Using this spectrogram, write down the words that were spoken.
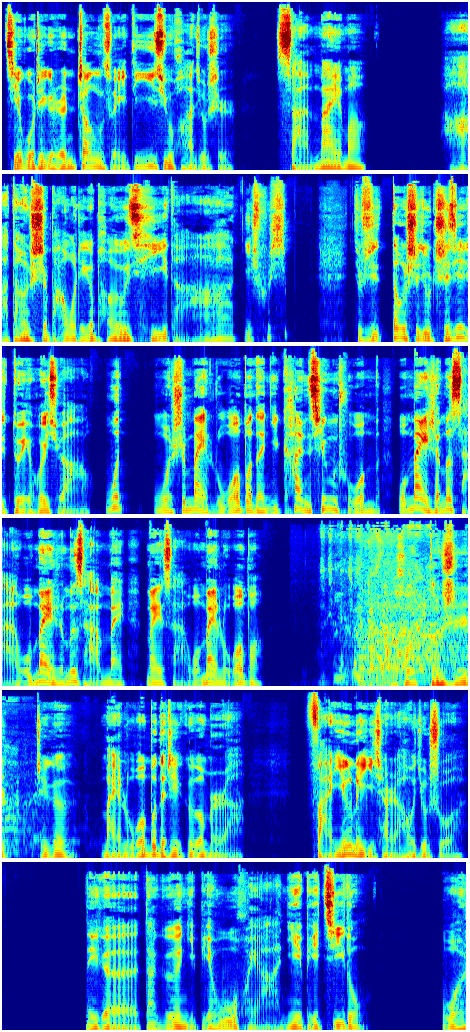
结果这个人张嘴第一句话就是“散卖吗？”啊，当时把我这个朋友气的啊！你说是，就是当时就直接就怼回去啊！我我是卖萝卜的，你看清楚，我我卖什么伞？我卖什么伞？卖卖伞？我卖萝卜。然后当时这个买萝卜的这哥们儿啊，反应了一下，然后就说：“那个大哥，你别误会啊，你也别激动。我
